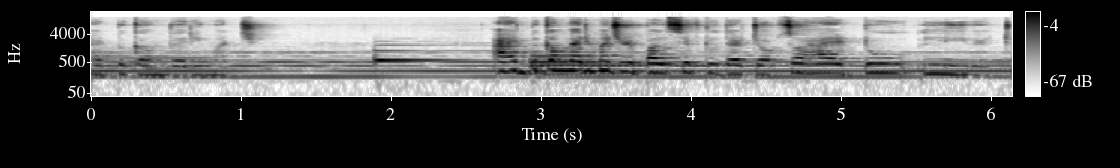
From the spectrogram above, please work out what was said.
had become very much I had become very much repulsive to that job so I had to leave it.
